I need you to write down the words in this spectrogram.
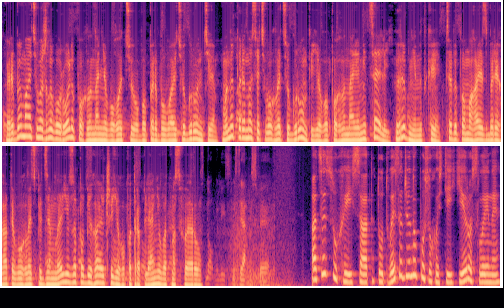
Гриби мають важливу роль у поглинанні вуглецю, бо перебувають у ґрунті. Вони переносять вуглець у ґрунт і його поглинає міцелій, грибні нитки. Це допомагає зберігати вуглець під землею, запобігаючи його потраплянню в атмосферу. А це сухий сад. Тут висаджено посухостійкі рослини.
